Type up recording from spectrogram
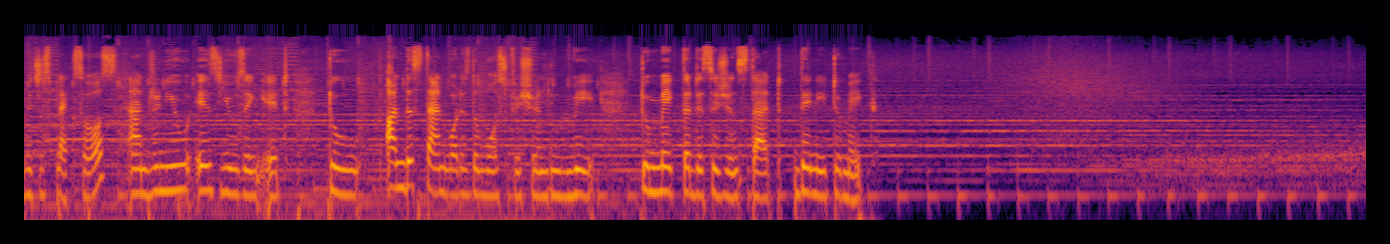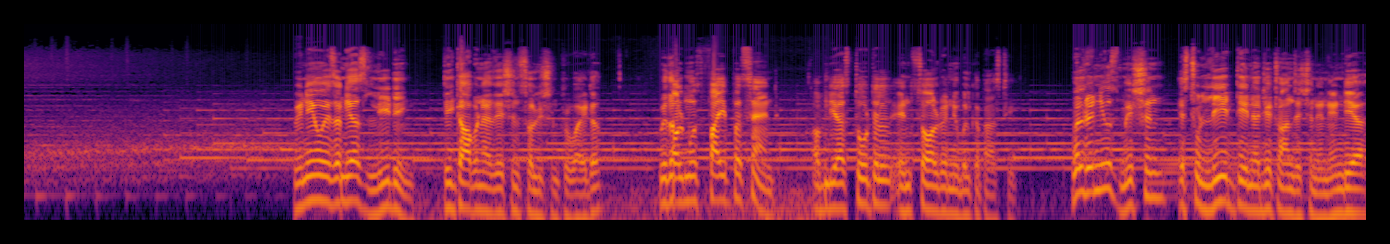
which is Plexos, and Renew is using it to understand what is the most efficient way to make the decisions that they need to make. Renew is India's leading decarbonization solution provider with almost 5% of India's total installed renewable capacity. Well, Renew's mission is to lead the energy transition in India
